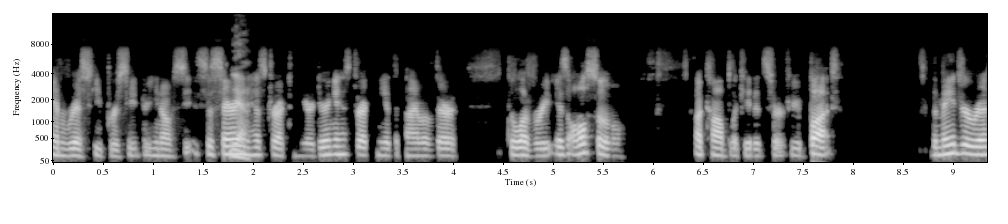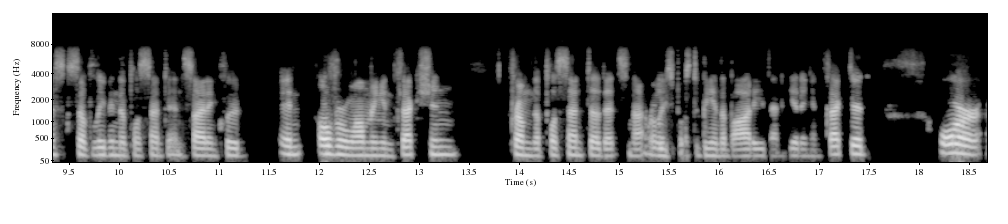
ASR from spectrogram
and risky procedure. You know, cesarean hysterectomy or doing a hysterectomy at the time of their delivery is also a complicated surgery. But the major risks of leaving the placenta inside include an overwhelming infection from the placenta that's not really mm. supposed to be in the body, then getting infected, or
